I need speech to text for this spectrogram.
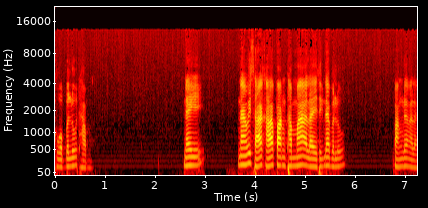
ขวบบรรลุธรรมในนางวิสาขาฟังธรรมะอะไรถึงได้บรรลุ ฟังเรื่องอะไร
